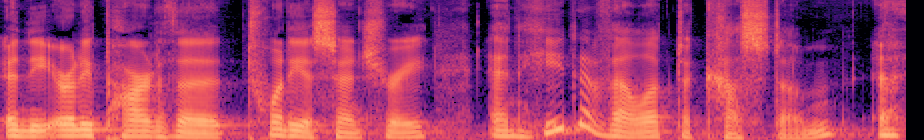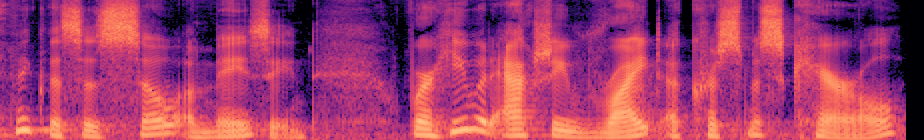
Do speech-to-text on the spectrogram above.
in the early part of the 20th century, and he developed a custom, and I think this is so amazing, where he would actually write a Christmas carol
